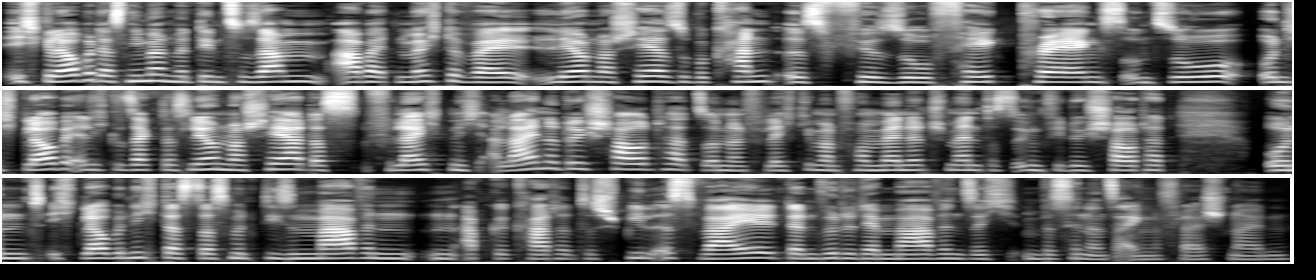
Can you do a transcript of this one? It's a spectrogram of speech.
ich glaube, dass niemand mit dem zusammenarbeiten möchte, weil Leon Mascher so bekannt ist für so Fake-Pranks und so. Und ich glaube ehrlich gesagt, dass Leon Mascher das vielleicht nicht alleine durchschaut hat, sondern vielleicht jemand vom Management das irgendwie durchschaut hat. Und ich glaube nicht, dass das mit diesem Marvin ein abgekartetes Spiel ist, weil dann würde der Marvin sich ein bisschen ins eigene Fleisch schneiden.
